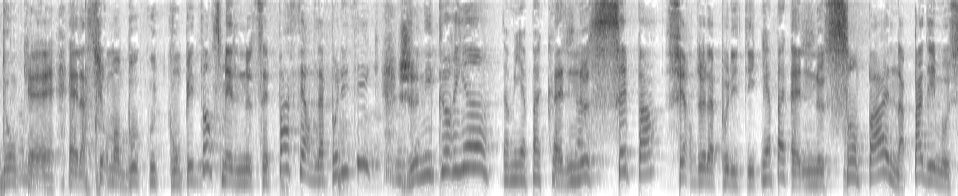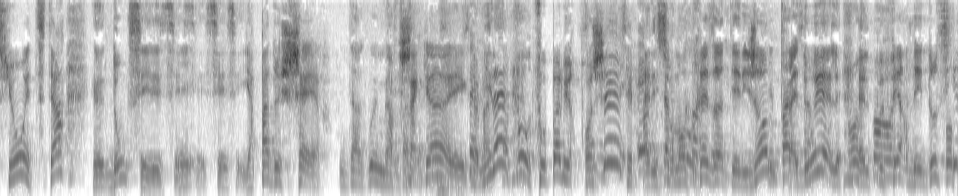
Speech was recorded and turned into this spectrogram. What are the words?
Donc elle, a sûrement beaucoup de compétences, mais elle ne sait pas faire de la politique. Je n'y peux rien. Non, mais y a pas que elle ne sait pas faire de la politique. Y a pas Elle ne sent pas, elle n'a pas d'émotion, etc. Euh, donc il n'y a pas de chair. Oui, mais Chacun est, comme il est. Il ne faut pas lui reprocher. elle est sûrement très intelligente, très douée. Elle, elle, peut faire des dossiers,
